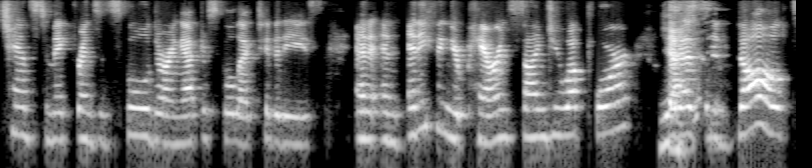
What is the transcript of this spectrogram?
chance to make friends at school during after school activities and, and anything your parents signed you up for. Yes. But as an adult,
